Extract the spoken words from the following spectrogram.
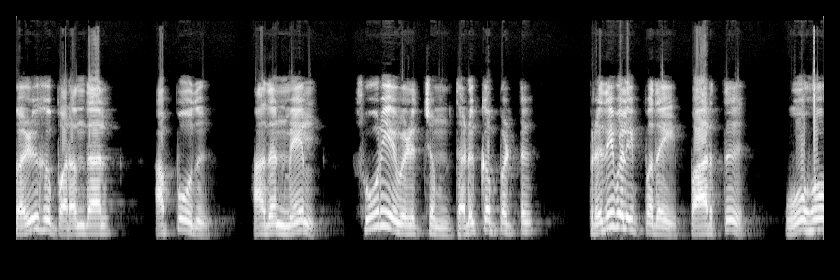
கழுகு பறந்தால் அப்போது அதன் மேல் சூரிய வெளிச்சம் தடுக்கப்பட்டு பிரதிபலிப்பதை பார்த்து ஓஹோ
